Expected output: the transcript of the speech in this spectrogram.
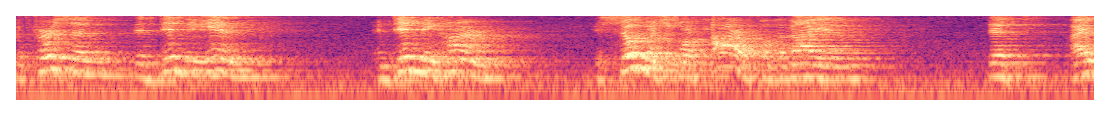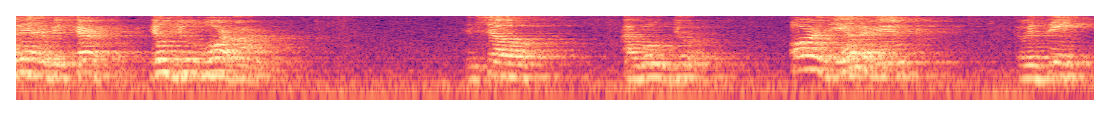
the person that did me in and did me harm is so much more powerful than I am that I better be careful. He'll do more harm. And so I won't do it. Or the other hand, it would be,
